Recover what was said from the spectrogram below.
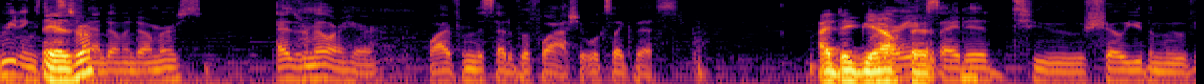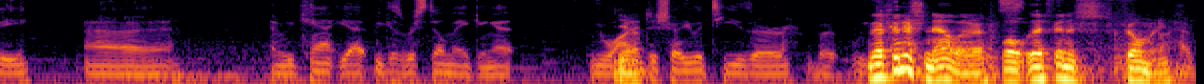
Greetings, hey, Ezra. fandom and domers. Ezra Miller here, live from the set of The Flash. It looks like this. I dig the We're outfit. Very excited to show you the movie, uh, and we can't yet because we're still making it. We wanted yeah. to show you a teaser, but they're finished now though. Well, they finished filming. We don't have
